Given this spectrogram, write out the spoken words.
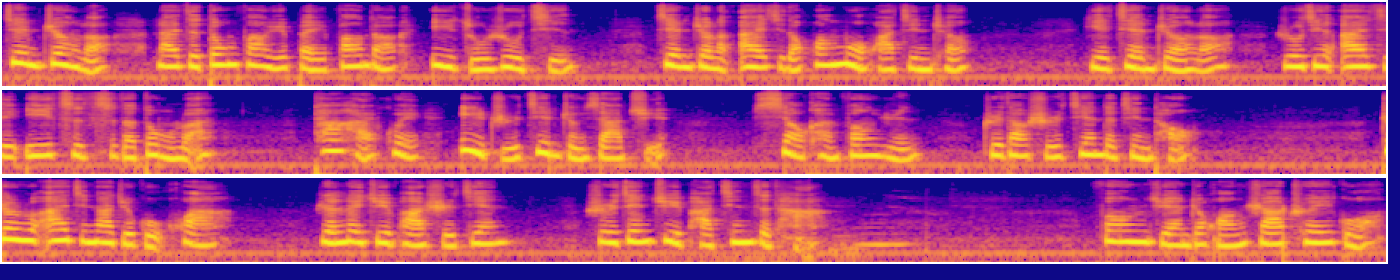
见证了来自东方与北方的异族入侵，见证了埃及的荒漠化进程，也见证了。如今埃及一次次的动乱，他还会一直见证下去，笑看风云，直到时间的尽头。正如埃及那句古话：“人类惧怕时间，时间惧怕金字塔。风卷着黄沙吹过，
